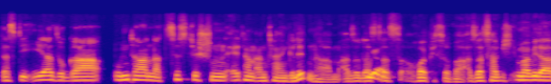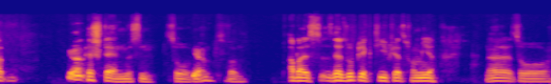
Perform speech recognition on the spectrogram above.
dass die eher sogar unter narzisstischen Elternanteilen gelitten haben. Also dass ja. das häufig so war. Also das habe ich immer wieder ja. feststellen müssen. So, ja. so. Aber es ist sehr subjektiv jetzt von mir. Ne, so.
